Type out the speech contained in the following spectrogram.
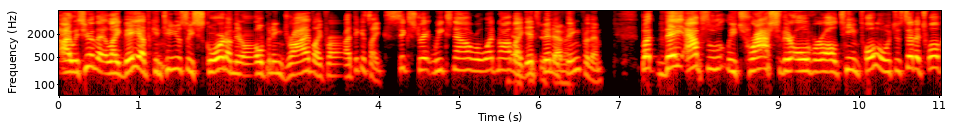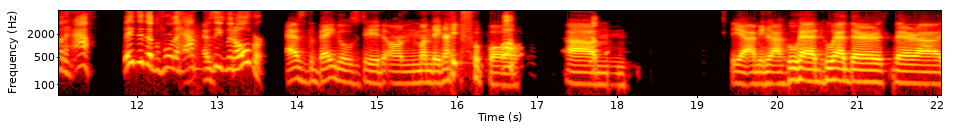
I was hearing that like they have continuously scored on their opening drive, like for I think it's like six straight weeks now or whatnot. Yeah, like it's been a thing for them. But they absolutely trashed their overall team total, which was set at 12 and a half. They did that before the half was even over. as the Bengals did on Monday Night Football. Um, yeah, I mean, uh, who had who had their their uh,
